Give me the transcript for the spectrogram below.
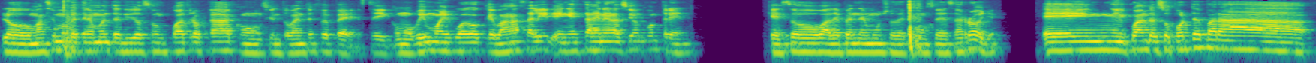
lo máximo que tenemos entendido son 4K con 120 FPS. Y como vimos, hay juegos que van a salir en esta generación con 30, que eso va a depender mucho de cómo se desarrolle. En cuanto al soporte para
